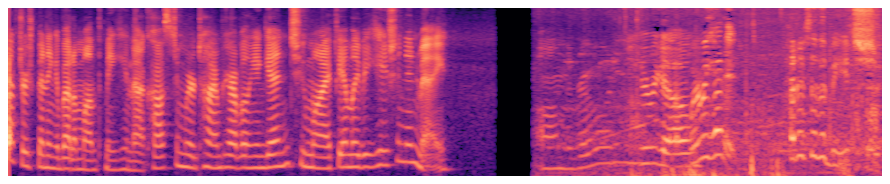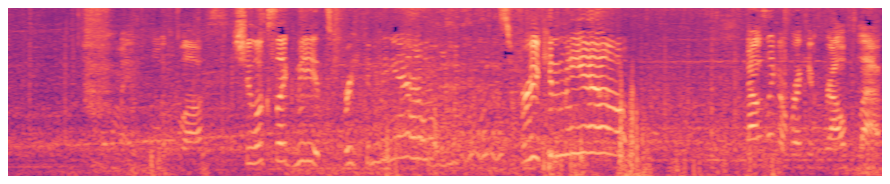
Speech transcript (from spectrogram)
After spending about a month making that costume, we we're time traveling again to my family vacation in May. On the road. Here we go. Where are we headed? Headed to the beach. Oh look my lip gloss. She looks like me. It's freaking me out. it's freaking me out. That was like a Wreck-It Ralph laugh.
